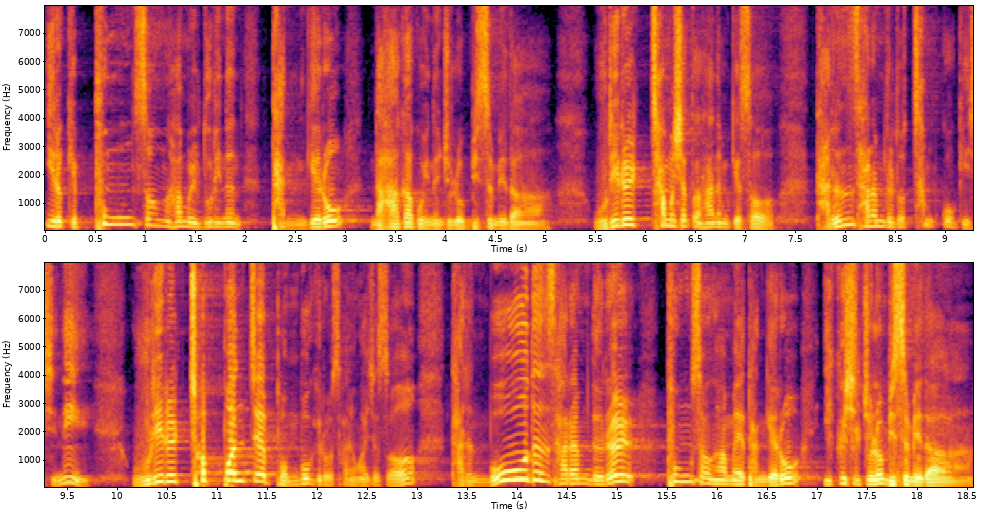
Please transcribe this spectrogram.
이렇게 풍성함을 누리는 단계로 나아가고 있는 줄로 믿습니다. 우리를 참으셨던 하나님께서 다른 사람들도 참고 계시니 우리를 첫 번째 본보기로 사용하셔서 다른 모든 사람들을 풍성함의 단계로 이끄실 줄로 믿습니다.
